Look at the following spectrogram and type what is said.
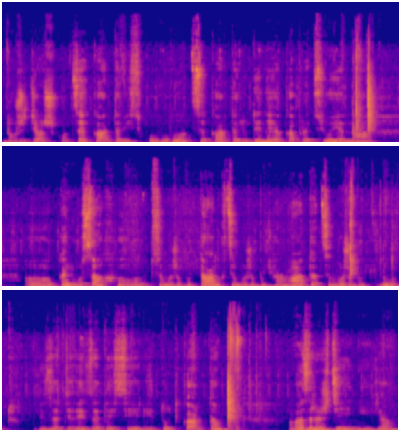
дуже тяжко. Це карта військового, це карта людини, яка працює на колесах. Е, Це може бути танк, це може бути гармата, це може бути ну, от, із, із цієї серії. Тут карта возрождення.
